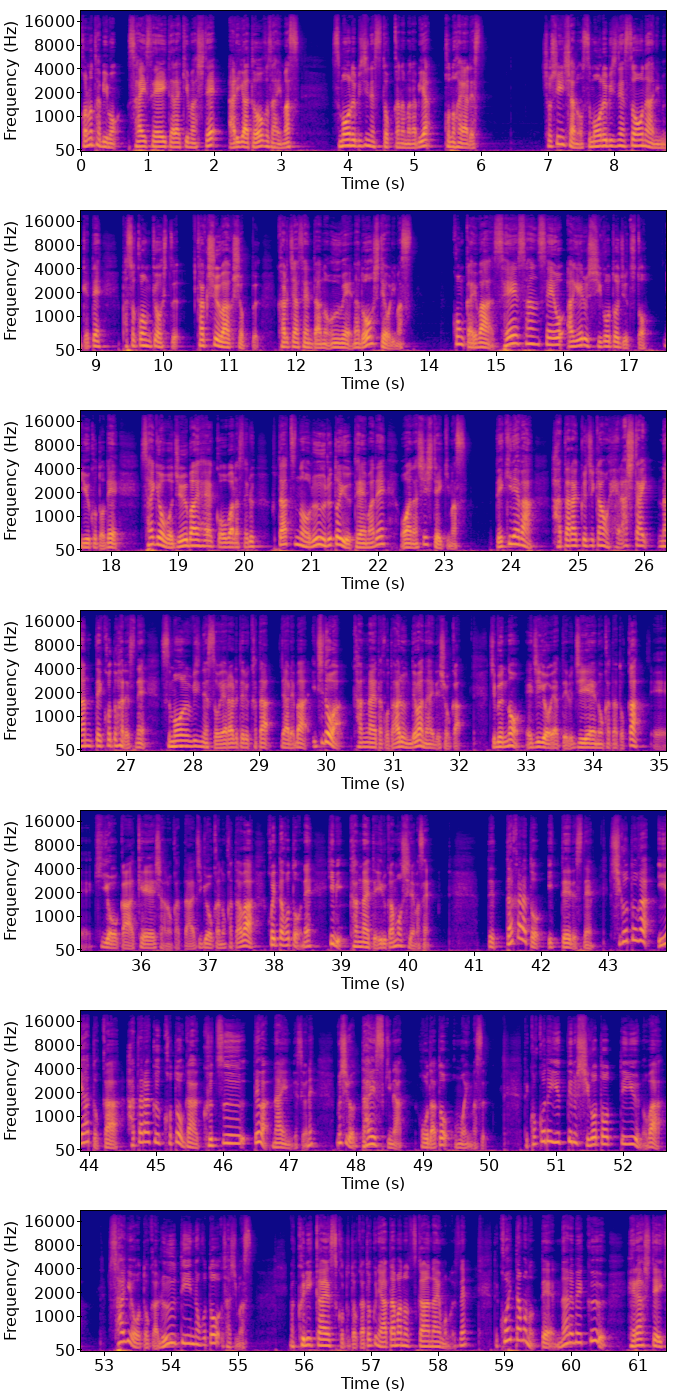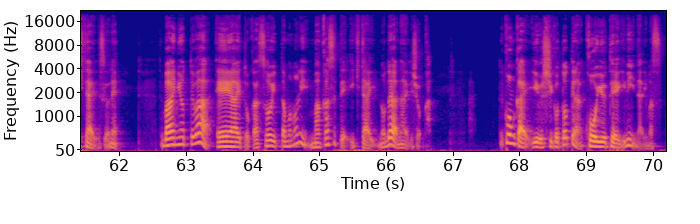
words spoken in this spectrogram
この度も再生いただきましてありがとうございます。スモールビジネス特化の学び屋、このはやです。初心者のスモールビジネスオーナーに向けて、パソコン教室、学習ワークショップ、カルチャーセンターの運営などをしております。今回は生産性を上げる仕事術ということで、作業を10倍早く終わらせる2つのルールというテーマでお話ししていきます。できれば働く時間を減らしたいなんてことはですね、スモールビジネスをやられている方であれば、一度は考えたことあるんではないでしょうか。自分の事業をやっている自営の方とか、えー、起業家、経営者の方、事業家の方は、こういったことをね、日々考えているかもしれません。で、だからといってですね、仕事が嫌とか、働くことが苦痛ではないんですよね。むしろ大好きな方だと思います。で、ここで言ってる仕事っていうのは、作業とかルーティンのことを指します。まあ、繰り返すこととか、特に頭の使わないものですね。でこういったものって、なるべく減らしていきたいですよね。場合によっては AI とかそういったものに任せていきたいのではないでしょうか。で今回言う仕事っていうのはこういう定義になります。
